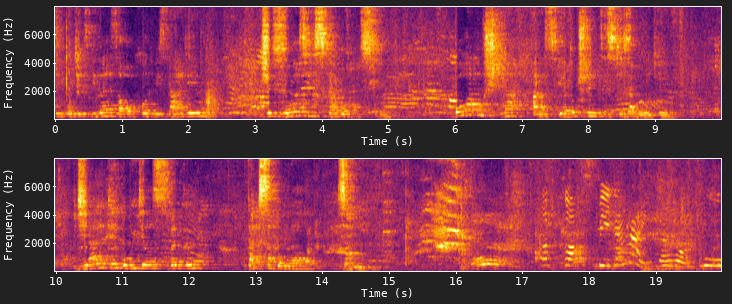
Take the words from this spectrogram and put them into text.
krásny otec vydal za obchodmi s nádejou, že znova získa bohatstvo. Bola už tma a na spiatočnej ceste zablúdil. V diaľke uvidel svetlo, tak sa pobral za ním. Otko, pídeme aj po voľku.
